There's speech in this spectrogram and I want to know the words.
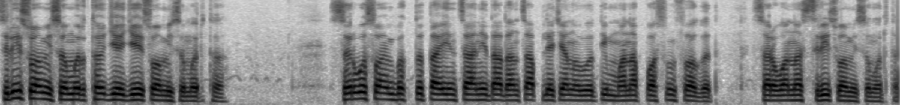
श्री स्वामी समर्थ जय जय स्वामी समर्थ. सर्व स्वामी भक्त ताईंचं आणि दादांचं आपल्या चॅनलवरती मनापासून स्वागत. सर्वांना श्री स्वामी समर्थ.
